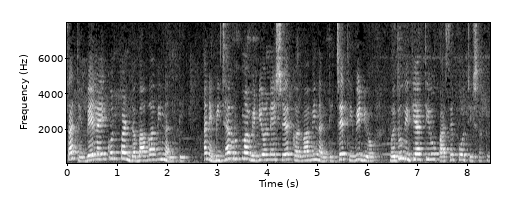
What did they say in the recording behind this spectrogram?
સાથે બેલ આઇકોન પણ દબાવવા વિનંતી, અને બીજા ગ્રુપમાં વિડીયોને શેર કરવા વિનંતી, જેથી વીડિયો વધુ વિદ્યાર્થીઓ પાસે પહોંચી શકે.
